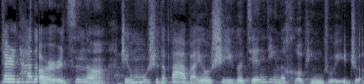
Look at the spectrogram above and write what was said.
但是他的儿子呢，这个牧师的爸爸又是一个坚定的和平主义者，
